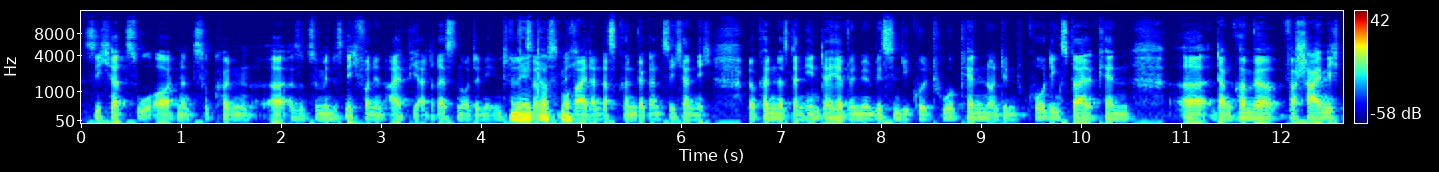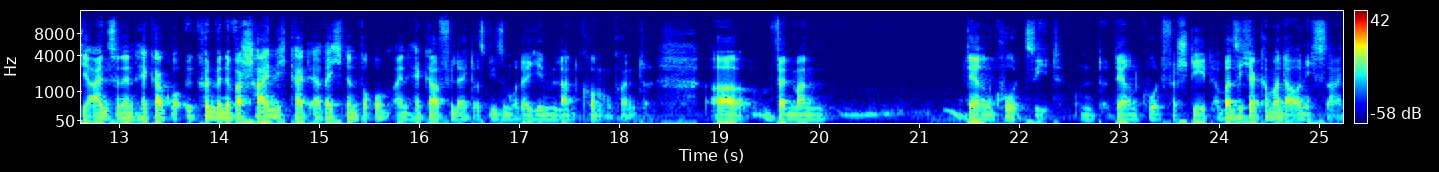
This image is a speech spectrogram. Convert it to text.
sicher zuordnen zu können. Äh, also zumindest nicht von den IP-Adressen oder den Internet-Service-Providern. Nee, das, das können wir ganz sicher nicht. Wir können das dann hinterher, wenn wir ein bisschen die Kultur kennen und den Coding-Style kennen, äh, dann können wir wahrscheinlich die einzelnen Hacker, können wir eine Wahrscheinlichkeit errechnen, warum ein Hacker vielleicht aus diesem oder jenem Land kommen könnte, äh, wenn man deren Code sieht und deren Code versteht. Aber sicher kann man da auch nicht sein.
